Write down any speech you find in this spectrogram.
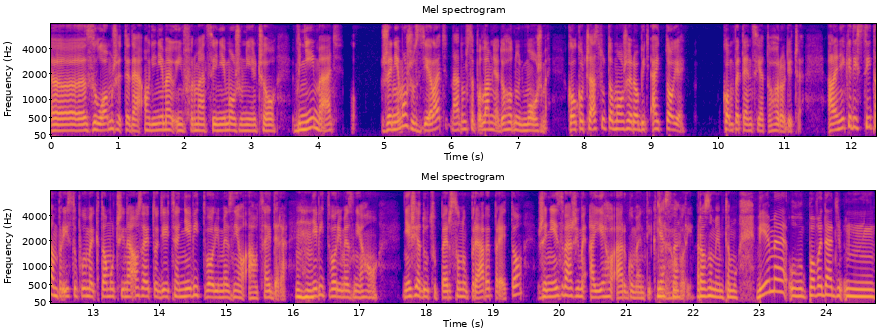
E, zlom, že teda oni nemajú informácie, nemôžu niečo vnímať, že nemôžu zdieľať, na tom sa podľa mňa dohodnúť môžeme. Koľko času to môže robiť, aj to je kompetencia toho rodiča. Ale niekedy s citom prístupujeme k tomu, či naozaj to dieťa nevytvoríme z neho outsidera. Mm-hmm. Nevytvoríme z neho nežiadúcu personu práve preto, že nezvážime aj jeho argumenty, ktoré Jasné, hovorí. rozumiem tomu. Vieme povedať... Mm,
